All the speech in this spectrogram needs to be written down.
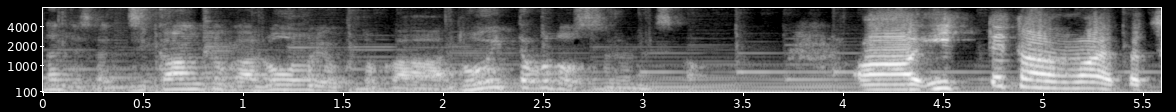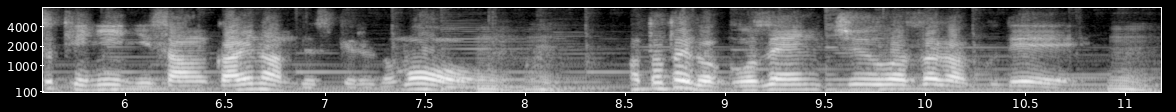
なんですか時間とか労力とか、どういったことをするんですか？あー行ってたんはやっぱ月に2、3回なんですけれども、うんまあ、例えば午前中は座学で、うん。うん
